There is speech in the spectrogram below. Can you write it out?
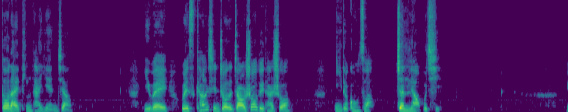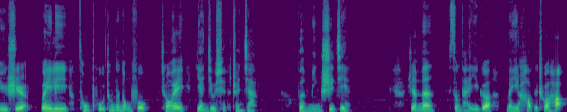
都来听他演讲。一位威斯康星州的教授对他说：“你的工作真了不起。”于是，威利从普通的农夫成为研究雪的专家，闻名世界。人们送他一个。美好的绰号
